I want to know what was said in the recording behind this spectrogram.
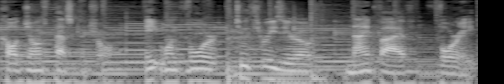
Call Jones Pest Control, 814-230-9548.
